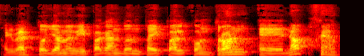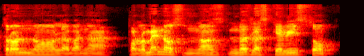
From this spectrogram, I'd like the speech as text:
Alberto, ya me vi pagando en PayPal con Tron. Eh, no, Tron no la van a, por lo menos no, no es las que he visto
